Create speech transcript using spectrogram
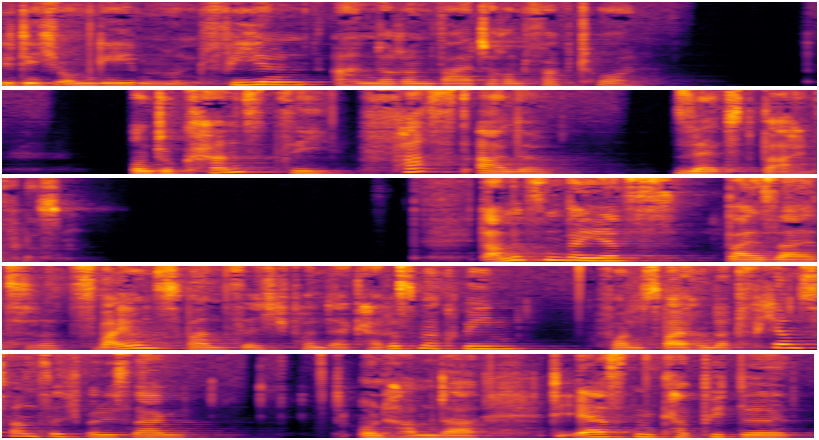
die dich umgeben und vielen anderen weiteren Faktoren. Und du kannst sie fast alle selbst beeinflussen. Damit sind wir jetzt bei Seite 22 von der Charisma Queen, von 224 würde ich sagen, und haben da die ersten Kapitel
